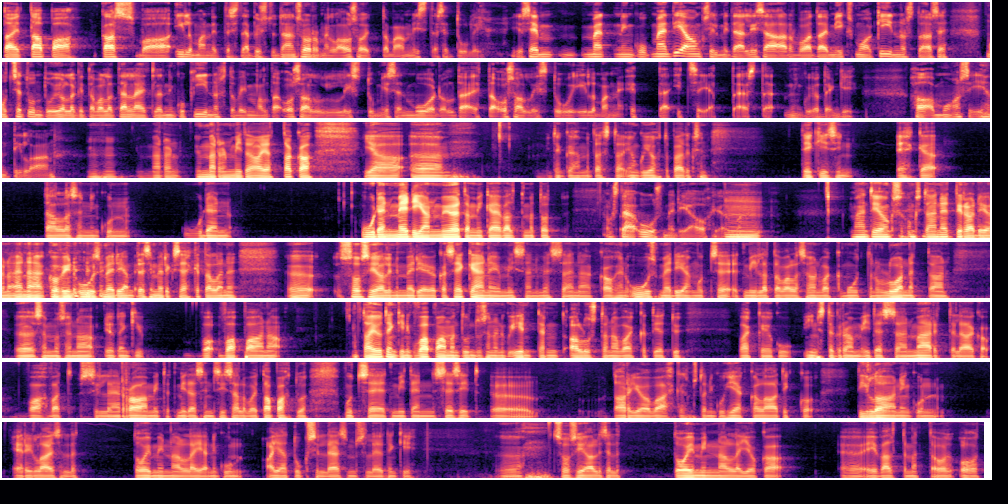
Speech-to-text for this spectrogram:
tai tapa kasvaa ilman, että sitä pystytään sormella osoittamaan, mistä se tuli. Ja se, mä, niin kuin, mä en tiedä, onko sillä mitään lisäarvoa tai miksi mua kiinnostaa se, mutta se tuntuu jollakin tavalla tällä hetkellä niin kuin kiinnostavimmalta osallistumisen muodolta, että osallistuu ilman, että itse jättää sitä niin kuin jotenkin haamua siihen tilaan. Mm-hmm. Ymmärrän, ymmärrän, mitä ajat takaa. Ja öö, mitenköhän mä tästä jonkun johtopäätöksen tekisin ehkä tällaisen niin kuin uuden, uuden median myötä, mikä ei välttämättä ole... Onko tämä uusi mediaohjelma? Mm, mä en tiedä, onko tämä nettiradiona enää kovin uusi media, mutta esimerkiksi ehkä tällainen ö, sosiaalinen media, joka sekään ei ole missään nimessä enää kauhean uusi media, mutta se, että millä tavalla se on vaikka muuttanut luonnettaan semmoisena jotenkin va- vapaana, tai jotenkin niin kuin vapaamman tuntuisena niin internet-alustana, vaikka tietty, vaikka joku Instagram itsessään määrittelee aika vahvat silleen raamit, että mitä sen sisällä voi tapahtua, mutta se, että miten se sit ö, tarjoaa vaan ehkä semmoista niin kuin hiekkalaatikko tilaa niin kuin erilaiselle toiminnalle ja niin kuin ajatuksille ja semmoiselle jotenkin ö, sosiaaliselle toiminnalle, joka ö, ei välttämättä ole,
